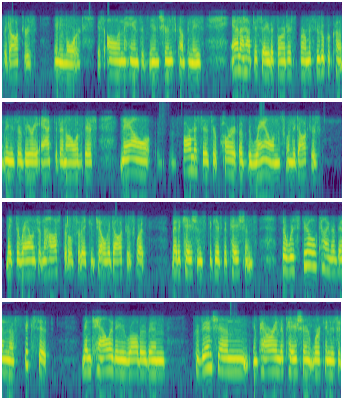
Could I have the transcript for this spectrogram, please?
the doctors anymore. It's all in the hands of the insurance companies. And I have to say the pharmaceutical companies are very active in all of this. Now, pharmacists are part of the rounds when the doctors make the rounds in the hospital so they can tell the doctors what medications to give the patients. So we're still kind of in a fix-it mentality rather than prevention, empowering the patient, working as a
